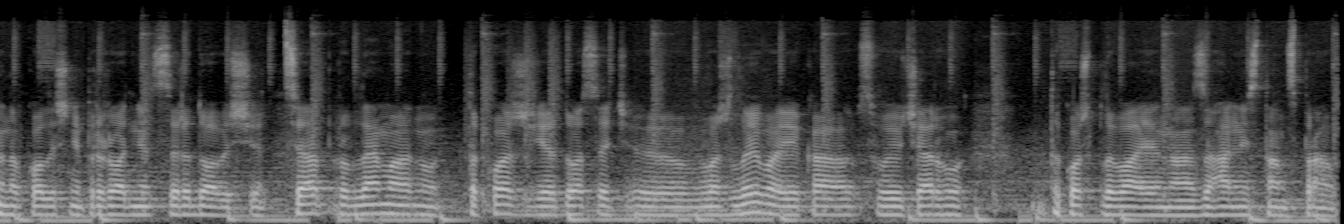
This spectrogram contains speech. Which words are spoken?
на навколишнє природне середовище. Ця проблема ну, також є досить важлива, яка в свою чергу також впливає на загальний стан справ.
